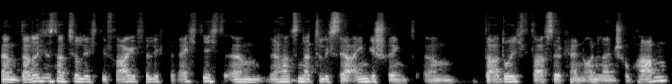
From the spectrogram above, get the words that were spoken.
Ähm, dadurch ist natürlich die Frage völlig berechtigt. Ähm, wir sind natürlich sehr eingeschränkt. Dadurch darfst du ja keinen Online-Shop haben.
